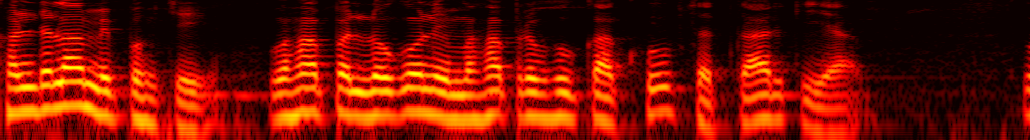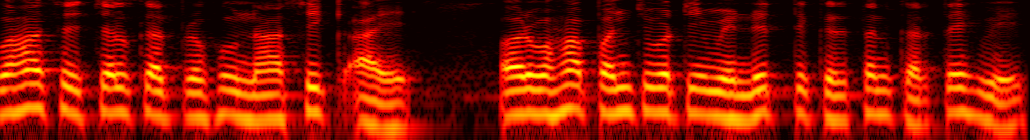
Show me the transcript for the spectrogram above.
खंडला में पहुँचे। वहाँ पर लोगों ने महाप्रभु का खूब सत्कार किया। वहाँ से चलकर प्रभु नासिक आए और वहाँ पंचवटी में नृत्य कीर्तन करते हुए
